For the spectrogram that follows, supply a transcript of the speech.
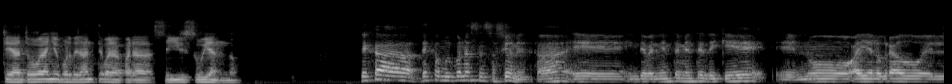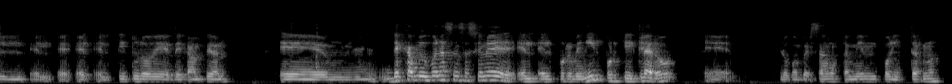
queda todo el año por delante para, seguir subiendo. Deja, muy buenas sensaciones, ¿ah? eh, independientemente de que no haya logrado el, título de campeón. Eh, deja muy buenas sensaciones el, porvenir, porque claro, lo conversamos también por interno,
